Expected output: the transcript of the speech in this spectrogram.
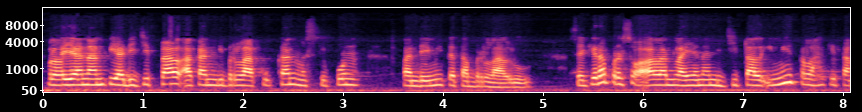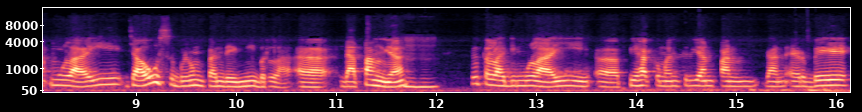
pelayanan via digital akan diberlakukan meskipun pandemi tetap berlalu? Saya kira persoalan layanan digital ini telah kita mulai jauh sebelum pandemi berla uh, datang ya. Mm -hmm. Itu telah dimulai uh, pihak Kementerian PAN dan RB.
